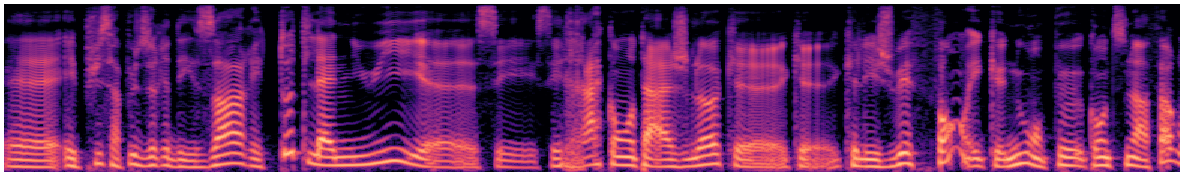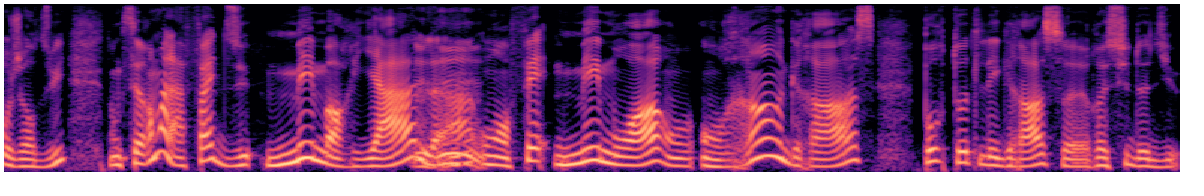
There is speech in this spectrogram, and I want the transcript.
Euh, et puis, ça peut durer des heures et toute la nuit, euh, ces, ces racontages-là que, que, que les Juifs font et que nous, on peut continuer à faire aujourd'hui. Donc, c'est vraiment la fête du mémorial, hein, où on fait mémoire, on, on rend grâce pour toutes les grâces euh, reçues de Dieu.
